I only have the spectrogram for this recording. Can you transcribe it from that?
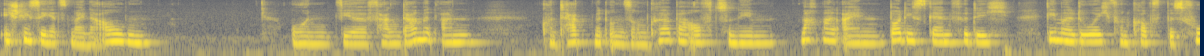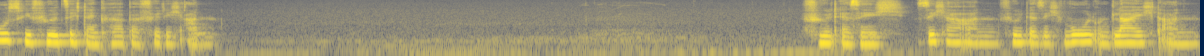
Ich schließe jetzt meine Augen und wir fangen damit an, Kontakt mit unserem Körper aufzunehmen. Mach mal einen Bodyscan für dich. Geh mal durch von Kopf bis Fuß. Wie fühlt sich dein Körper für dich an? Fühlt er sich sicher an? Fühlt er sich wohl und leicht an?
